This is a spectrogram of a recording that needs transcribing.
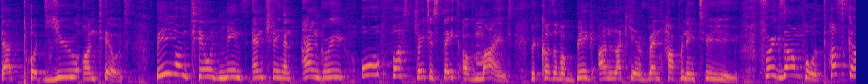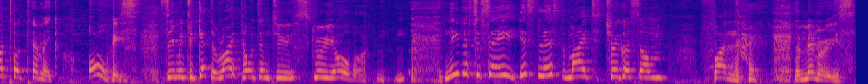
that put you on tilt. Being on tilt means entering an angry or frustrated state of mind because of a big unlucky event happening to you. For example, Tuskarr Totemic always seeming to get the right totem to screw you over. Needless to say, this list might trigger some fun memories.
